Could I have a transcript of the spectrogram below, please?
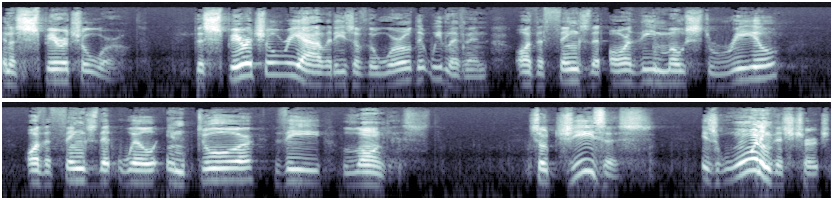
in a spiritual world. The spiritual realities of the world that we live in are the things that are the most real, or the things that will endure the longest. So Jesus is warning this church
